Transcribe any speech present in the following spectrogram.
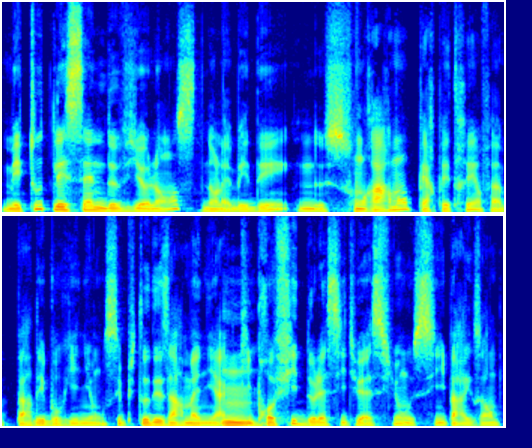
mais toutes les scènes de violence dans la BD ne sont rarement perpétrées enfin par des bourguignons, c'est plutôt des armagnacs Mm. qui profitent de la situation aussi par exemple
